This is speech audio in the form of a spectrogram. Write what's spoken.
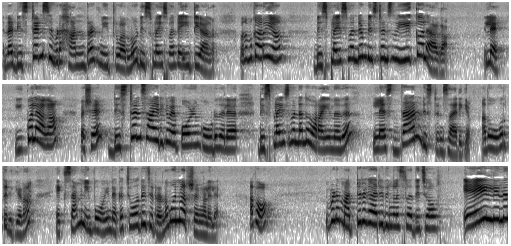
എന്നാൽ ഡിസ്റ്റൻസ് ഇവിടെ ഹൺഡ്രഡ് മീറ്റർ വന്നു. ഡിസ്പ്ലേസ്മെന്റ് എയ്റ്റി ആണ്. അപ്പോൾ നമുക്കറിയാം. ഡിസ്പ്ലേസ്മെന്റും ഡിസ്റ്റൻസും ഈക്വൽ ആകാം. ഇല്ലേ? ഈക്വൽ ആകാം. പക്ഷേ ഡിസ്റ്റൻസ് ആയിരിക്കും എപ്പോഴും കൂടുതൽ ഡിസ്പ്ലേസ്മെന്റ് എന്ന് പറയുന്നത് ലെസ് ദാൻ ഡിസ്റ്റൻസ് ആയിരിക്കും. അത് ഓർത്തിരിക്കണം. എക്സാമിന് ഈ പോയിന്റൊക്കെ ചോദിച്ചിട്ടുണ്ട് മുൻ വർഷങ്ങളിൽ അപ്പോൾ ഇവിടെ മറ്റൊരു കാര്യം നിങ്ങൾ ശ്രദ്ധിച്ചോ? എയിൽ നിന്ന്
